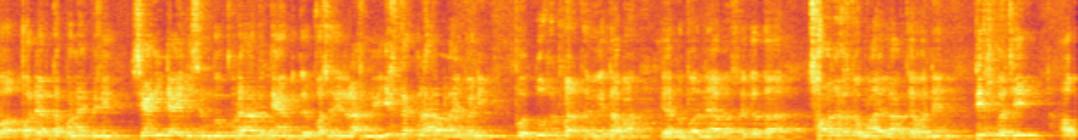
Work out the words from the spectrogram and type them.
पर्याप्त बनाइदिने सेनिटाइजेसनको कुराहरू त्यहाँभित्र कसरी राख्ने यस्ता कुराहरूलाई पनि दोस्रो प्राथमिकतामा हेर्नुपर्ने आवश्यकता छ जस्तो मलाई लाग्छ भने त्यसपछि अब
